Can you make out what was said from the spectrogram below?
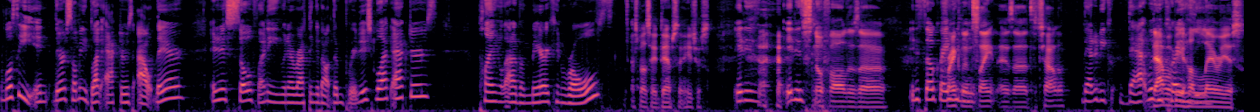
we'll see. And there are so many black actors out there, and it is so funny whenever I think about the British black actors playing a lot of American roles. I was supposed to say Damson Idris. It is, it is, Snowfall is uh it is so crazy. Franklin. Saint as uh T'Challa. That'd be that would That be would crazy. be hilarious.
